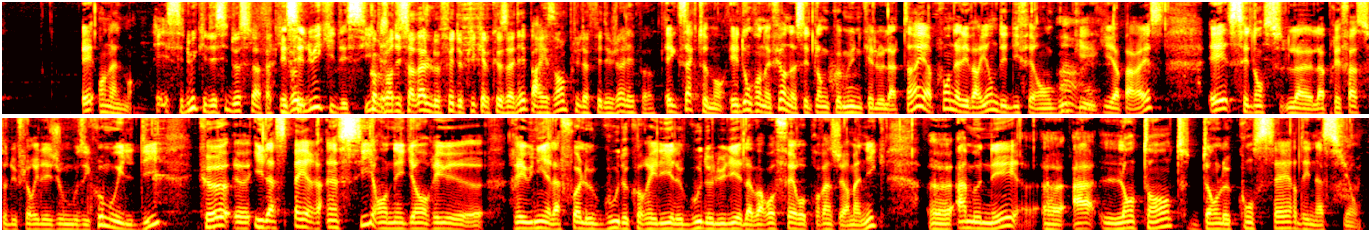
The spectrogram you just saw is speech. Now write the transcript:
et en allemand. Et c'est lui qui décide de cela. Enfin, Et veut- c'est lui qui décide. Comme Jordi Saval le fait depuis quelques années, par exemple, il l'a fait déjà à l'époque. Exactement. Et donc en effet, on a cette langue commune qui est le latin, et après on a les variantes des différents goûts Ah, qui, ouais. qui apparaissent. Et c'est dans la, la préface du Florilegium Musicum où il dit que euh, il aspire ainsi, en ayant ré- euh, réuni à la fois le goût de Corelli et le goût de Lully et de l'avoir offert aux provinces germaniques, euh, à mener euh, à l'entente dans le concert des nations.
